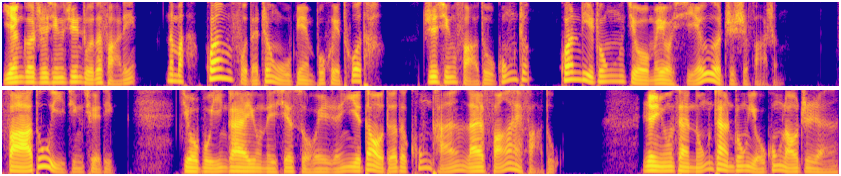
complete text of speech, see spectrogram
严格执行君主的法令，那么官府的政务便不会拖沓。执行法度公正，官吏中就没有邪恶之事发生。法度已经确定，就不应该用那些所谓仁义道德的空谈来妨碍法度。任用在农战中有功劳之人，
